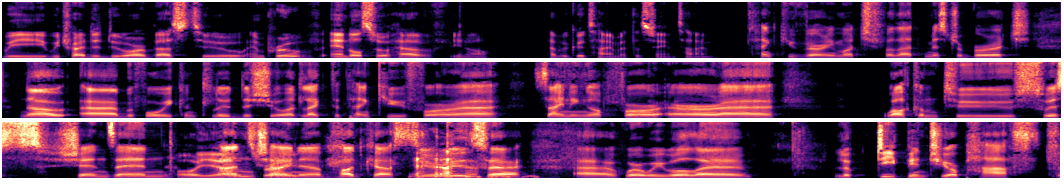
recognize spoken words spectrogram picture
we we tried to do our best to improve and also have you know have a good time at the same time. Thank you very much for that, Mr. Burrich. Now, uh, before we conclude the show, I'd like to thank you for uh, signing up for our uh, Welcome to Swiss Shenzhen Oh, yeah, and that's right. China podcast series, uh, uh, where we will uh, look deep into your past.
